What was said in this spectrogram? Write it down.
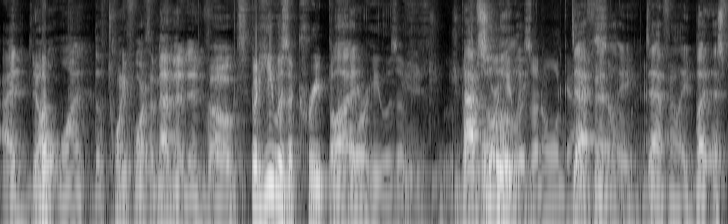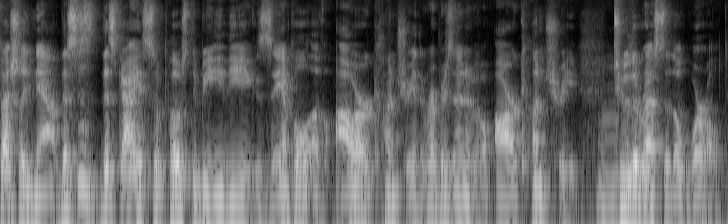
I don't want the Twenty Fourth Amendment invoked. But he was a creep before he was a Absolutely, he was an old guy. Definitely, so, yeah. definitely. But especially now, this is this guy is supposed to be the example of our country and the representative of our country Mm. to the rest of the world.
